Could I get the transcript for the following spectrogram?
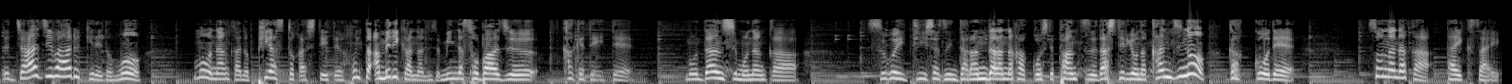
でジャージはあるけれども、もうなんかあの、ピアスとかしていて、ほんとアメリカンなんですよ。みんなソバージュかけていて。もう男子もなんか、すごい T シャツにダランダランな格好してパンツ出してるような感じの学校で、そんな中、体育祭、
